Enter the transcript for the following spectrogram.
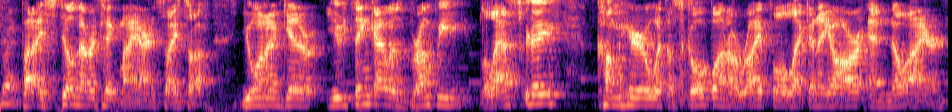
Right. But I still never take my iron sights off. You want to get a? You think I was grumpy the last two days? Come here with a scope on a rifle like an AR and no iron.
